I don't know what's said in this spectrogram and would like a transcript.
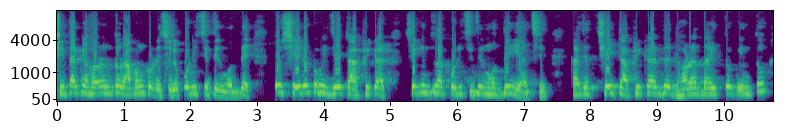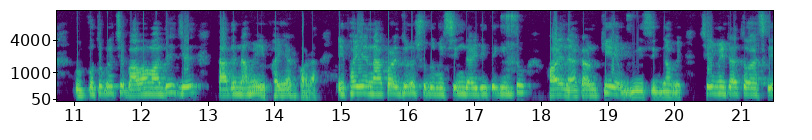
সীতাকে হরণ তো রাবণ করেছিল পরিচিতির মধ্যে। তো সেই রকমই যে ট্রাফিকার, সে কিন্তু তার পরিচিতির মধ্যেই আছে। কাজে সেই ট্রাফিকারদের ধরার দায়িত্ব কিন্তু প্রথমে হচ্ছে বাবা মাদের যে তাদের নামে এফআইআর করা। এফআইআর না করার জন্য শুধু মিসিং ডায়েরিতে কিন্তু হয় না, কারণ কে মিসিং হবে? সেই মেয়েটা তো আজকে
